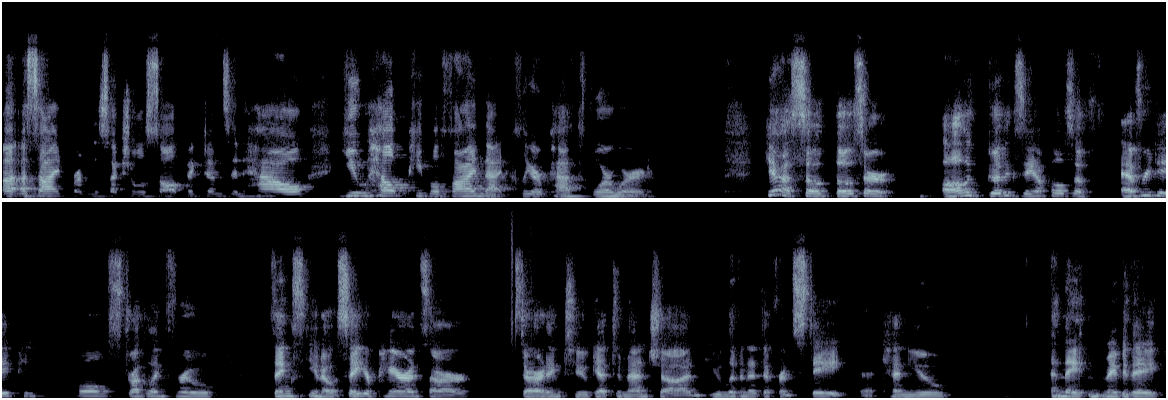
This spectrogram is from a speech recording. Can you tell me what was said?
uh, aside from the sexual assault victims and how you help people find that clear path forward yeah, so those are all good examples of everyday people struggling through things, you know, say your parents are starting to get dementia and you live in a different state. Can you, and they maybe they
